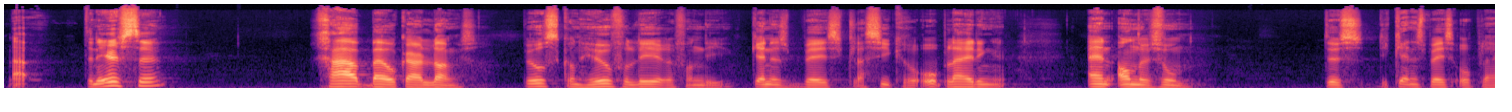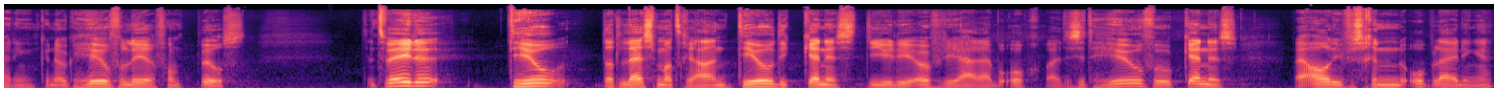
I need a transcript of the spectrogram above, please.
Nou, ten eerste, ga bij elkaar langs. Puls kan heel veel leren van die kennisbased klassiekere opleidingen en andersom. Dus die kennisbased opleidingen kunnen ook heel veel leren van Puls. Ten tweede, deel dat lesmateriaal en deel die kennis die jullie over de jaren hebben opgebouwd. Er zit heel veel kennis bij al die verschillende opleidingen.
